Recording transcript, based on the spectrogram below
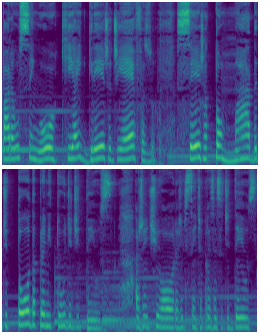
para o Senhor que a igreja de Éfeso seja tomada de toda a plenitude de Deus. A gente ora, a gente sente a presença de Deus,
